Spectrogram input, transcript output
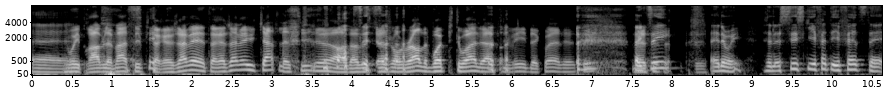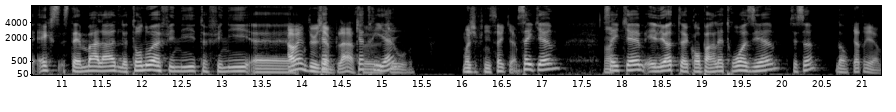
Euh, Oui, probablement, tu puis t'aurais jamais, t'aurais jamais eu 4 là-dessus, là, Non, dans ça. casual round, moi pis toi, là, à filmer de quoi, là, tu. Fait que, tu anyway, c'est ce qui est fait est fait. C'était ex- c'était malade. Le tournoi a fini. T'as fini. euh, Quand même deuxième place. euh, Quatrième? Moi, j'ai fini cinquième. Cinquième? Ouais. Cinquième. Elliot, euh, qu'on parlait troisième, c'est ça? Non. Quatrième.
